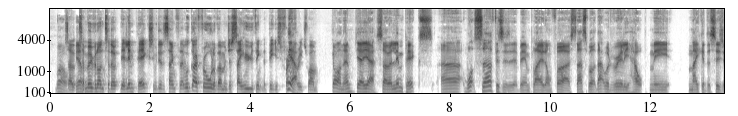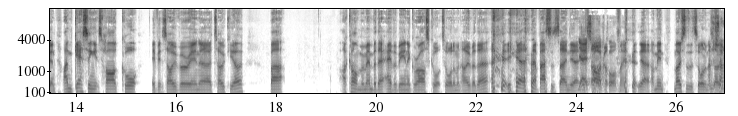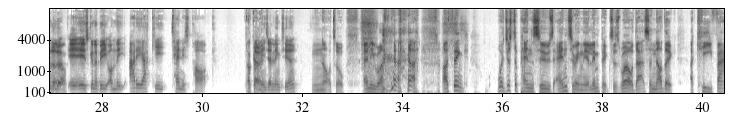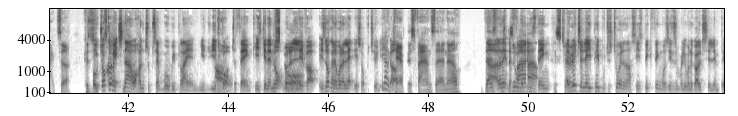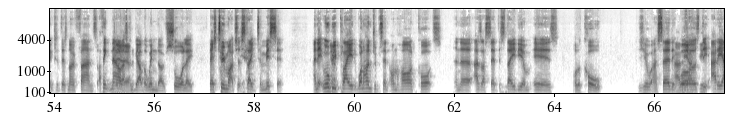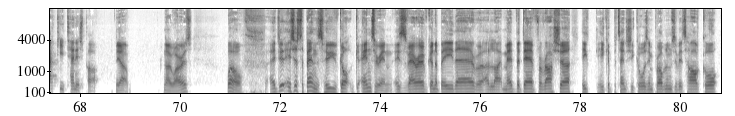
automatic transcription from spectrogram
Well, so yeah. so moving on to the, the Olympics, we'll do the same for that. We'll go through all of them and just say who you think the biggest threat yeah. for each one. Go on then. Yeah, yeah. So Olympics, uh, what surface is it being played on first? That's what that would really help me make a decision. I'm guessing it's hard court if it's over in uh, Tokyo, but I can't remember there ever being a grass court tournament over there. yeah, Bass is saying, yeah, yeah, it's, hard court, mate. yeah, I mean, most of the tournaments. Are. I'm just having a look. It is going to be on the Ariake Tennis Park. Okay, that means anything to you? Not at all. Anyway, I think well, it just depends who's entering the Olympics as well. That's another a key factor. Because well, Djokovic now 100 percent will be playing. You, have oh, got to think he's going to not want to live up. He's not going to want to let this opportunity. I don't go. care if there's fans there now. No, I think the fans thing. History. Originally, people just joining us. His big thing was he doesn't really want to go to the Olympics if there's no fans. I think now yeah, that's yeah. going to be out the window. Surely, there's too much at stake to miss it, and it will be played 100 percent on hard courts. And uh, as I said, the stadium is or the court. Did you hear what I said? It Ariake. was the Ariake Tennis Park. Yeah, no worries. Well, it, just depends who you've got entering. Is Zverev going to be there? Or like Medvedev for Russia? He he could potentially cause him problems if it's hard court.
